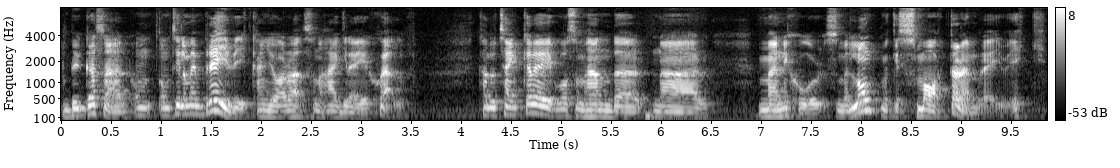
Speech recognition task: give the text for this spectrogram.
Bygga så här, om, om till och med Breivik kan göra såna här grejer själv. Kan du tänka dig vad som händer när människor som är långt mycket smartare än Breivik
